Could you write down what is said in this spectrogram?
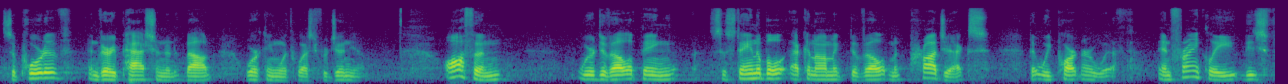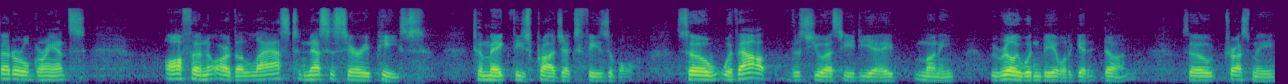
supportive and very passionate about working with West Virginia. Often, we're developing sustainable economic development projects that we partner with. And frankly, these federal grants often are the last necessary piece to make these projects feasible. So without this USEDA money, we really wouldn't be able to get it done. So trust me,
